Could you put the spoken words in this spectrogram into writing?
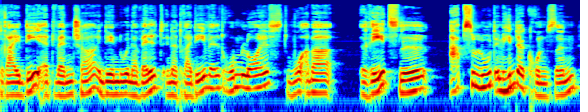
3D-Adventure, in denen du in der Welt, in der 3D-Welt rumläufst, wo aber Rätsel absolut im Hintergrund sind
